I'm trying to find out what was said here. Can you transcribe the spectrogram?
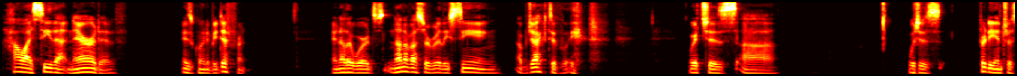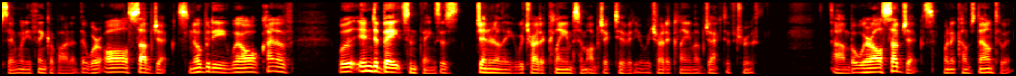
how I see that narrative is going to be different. In other words, none of us are really seeing objectively, which is uh, which is pretty interesting when you think about it. That we're all subjects. Nobody. We're all kind of well in debates and things. As generally we try to claim some objectivity or we try to claim objective truth, um, but we're all subjects when it comes down to it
